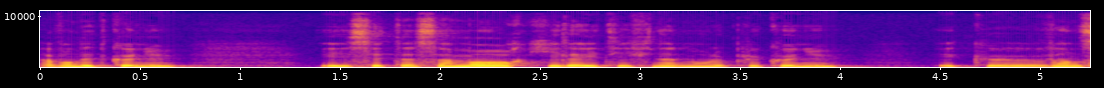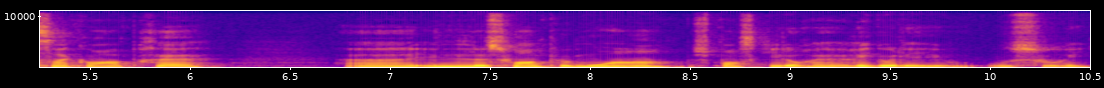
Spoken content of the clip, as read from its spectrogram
avant d'être connu, et c'est à sa mort qu'il a été finalement le plus connu, et que 25 ans après, il le soit un peu moins. Je pense qu'il aurait rigolé ou, ou, souri.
